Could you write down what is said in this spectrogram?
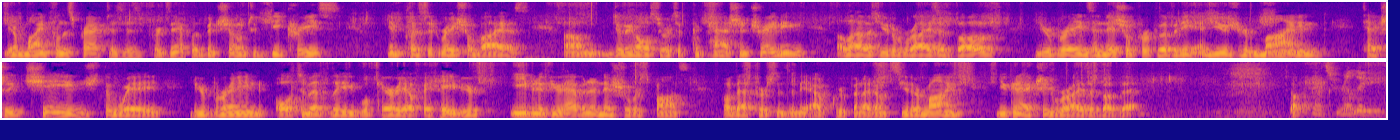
you know, mindfulness practices, for example, have been shown to decrease implicit racial bias. Um, doing all sorts of compassion training allows you to rise above your brain's initial proclivity and use your mind to actually change the way your brain ultimately will carry out behavior, even if you have an initial response oh, that person's in the out group and I don't see their mind, you can actually rise above that. So. That's really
